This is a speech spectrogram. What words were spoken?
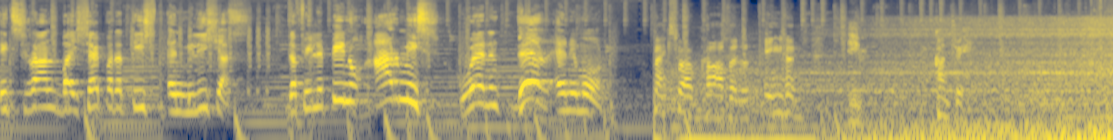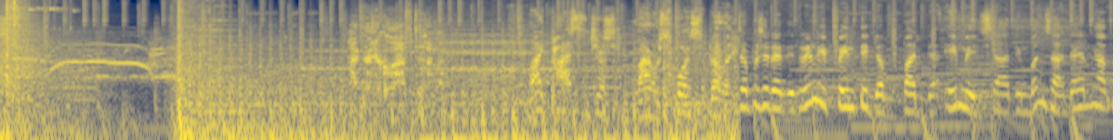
It's run by separatists and militias. The Filipino armies weren't there anymore. Maxwell Carver, England. Country. My passengers, my responsibility. Mr. President, it really painted a bad image sa ating bansa dahil nga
